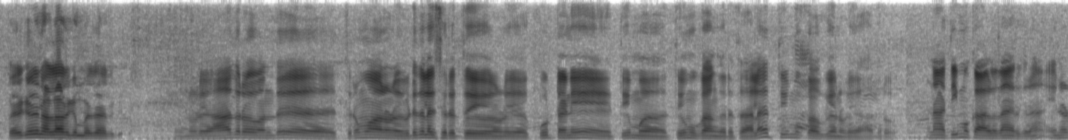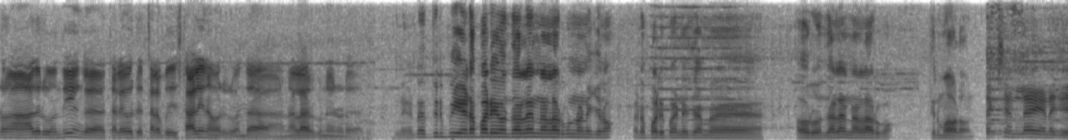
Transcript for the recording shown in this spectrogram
இப்போ இருக்கிறது நல்லா இருக்க மாதிரி தான் இருக்குது என்னுடைய ஆதரவு வந்து திருமாவளவனுடைய விடுதலை சிறுத்தைகளுடைய கூட்டணி திமு திமுகங்கிறதால திமுகவுக்கு என்னுடைய ஆதரவு. நான் திமுகவில் தான் இருக்கிறேன். என்னோட ஆதரவு வந்து எங்கள் தலைவர் தளபதி ஸ்டாலின் அவர்கள் வந்தால் நல்லா இருக்கும்னு என்னோட ஆதரவு. என்கிட்ட திருப்பி எடப்பாடி வந்தாலே நல்லா இருக்கும்னு நினைக்கிறோம். எடப்பாடி பழனிசாமி அவர் வந்தாலே நல்லாயிருக்கும். திருமாவளவன். எலெக்ஷனில் எனக்கு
